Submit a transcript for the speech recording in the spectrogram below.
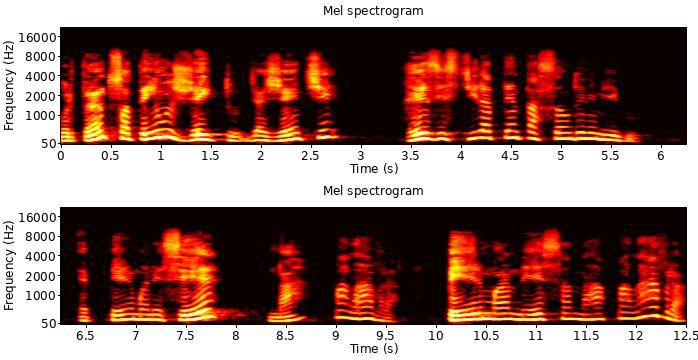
Portanto, só tem um jeito de a gente resistir à tentação do inimigo: é permanecer na palavra. Permaneça na palavra.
